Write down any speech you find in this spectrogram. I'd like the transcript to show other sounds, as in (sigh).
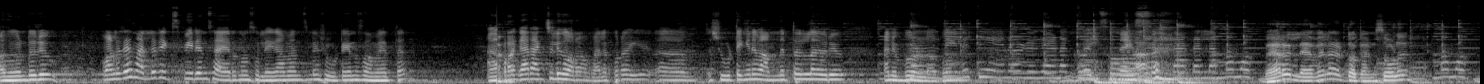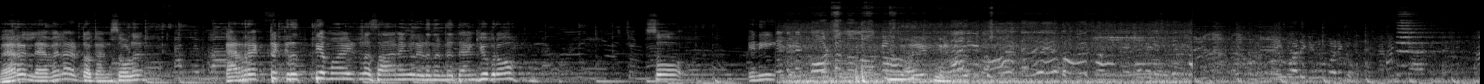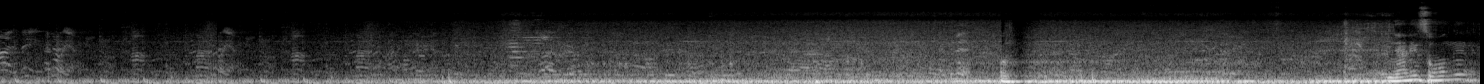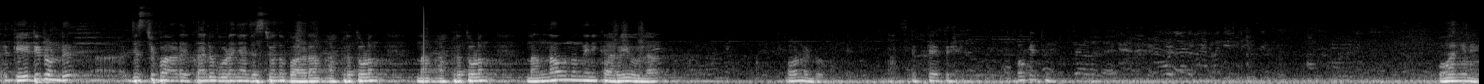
അതുകൊണ്ടൊരു വളരെ നല്ലൊരു എക്സ്പീരിയൻസ് ആയിരുന്നു സുലേഖ മാൻസിനെ ഷൂട്ട് ചെയ്യുന്ന സമയത്ത്. പ്രകാരം ആക്ച്വലി കുറവാണ് മലപ്പുറം ഈ ഷൂട്ടിങ്ങിന് വന്നിട്ടുള്ള ഒരു അനുഭവമുള്ളൂ. അപ്പം (laughs) വേറെ ലെവലാട്ടോ കൺസോൾ വേറെ ലെവലാട്ടോ കൺസോൾ കറക്റ്റ് കൃത്യമായിട്ടുള്ള സാധനങ്ങൾ ഇടുന്നുണ്ട്. താങ്ക് യു ബ്രോ സോ ഇനി ഞാൻ ഈ സോങ് കേട്ടിട്ടുണ്ട്. ജസ്റ്റ് പാടാം. എത്താന്റെ കൂടെ ഞാൻ ജസ്റ്റ് ഒന്ന് പാടാം. അത്രത്തോളം അത്രത്തോളം നന്നാവുന്നൊന്നും എനിക്ക് അറിയൂല ഫോണുണ്ടോ സെറ്റായിട്ട് ഓക്കെ ഓ അങ്ങനെ.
